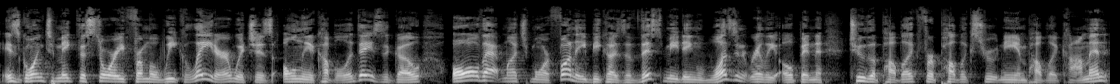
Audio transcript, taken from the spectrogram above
is going to make the story from a week later, which is only a couple of days ago, all that much more funny because of this meeting wasn't really open to the public for public scrutiny and public comment,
